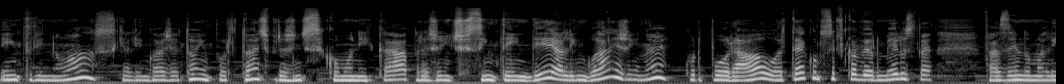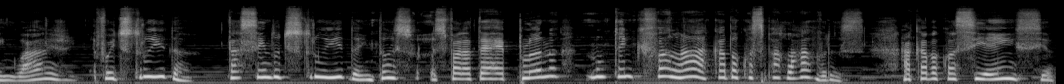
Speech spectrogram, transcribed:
entre nós, que a linguagem é tão importante para a gente se comunicar, para a gente se entender, a linguagem, né, corporal, até quando você fica vermelho está fazendo uma linguagem, foi destruída está sendo destruída. Então, se fala a Terra é plana, não tem o que falar, acaba com as palavras, acaba com a ciência.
